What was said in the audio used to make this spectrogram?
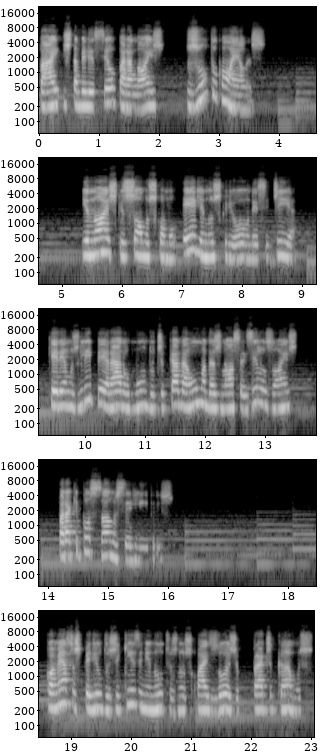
Pai estabeleceu para nós, junto com elas. E nós que somos como Ele nos criou nesse dia, queremos liberar o mundo de cada uma das nossas ilusões para que possamos ser livres. Começa os períodos de 15 minutos nos quais hoje praticamos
